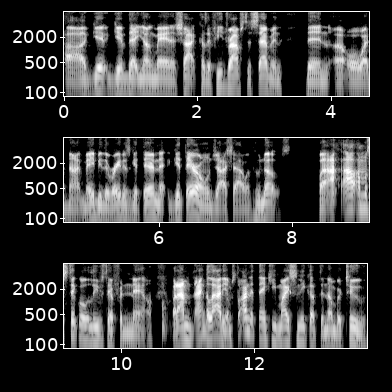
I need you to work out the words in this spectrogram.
uh, give give that young man a shot? Because if he drops to seven, then uh, or whatnot, maybe the Raiders get their get their own Josh Allen. Who knows? But I, I'm gonna stick with Levis there for now. But I'm I ain't gonna lie to you, I'm starting to think he might sneak up to number two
